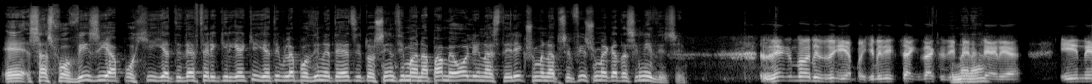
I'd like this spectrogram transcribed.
Ε, σας φοβίζει η αποχή για τη δεύτερη Κυριακή γιατί βλέπω δίνεται έτσι το σύνθημα να πάμε όλοι να στηρίξουμε, να ψηφίσουμε κατά συνείδηση. Δεν γνωρίζω η αποχή, επειδή κοιτάξτε την ναι, ναι. περιφέρεια είναι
